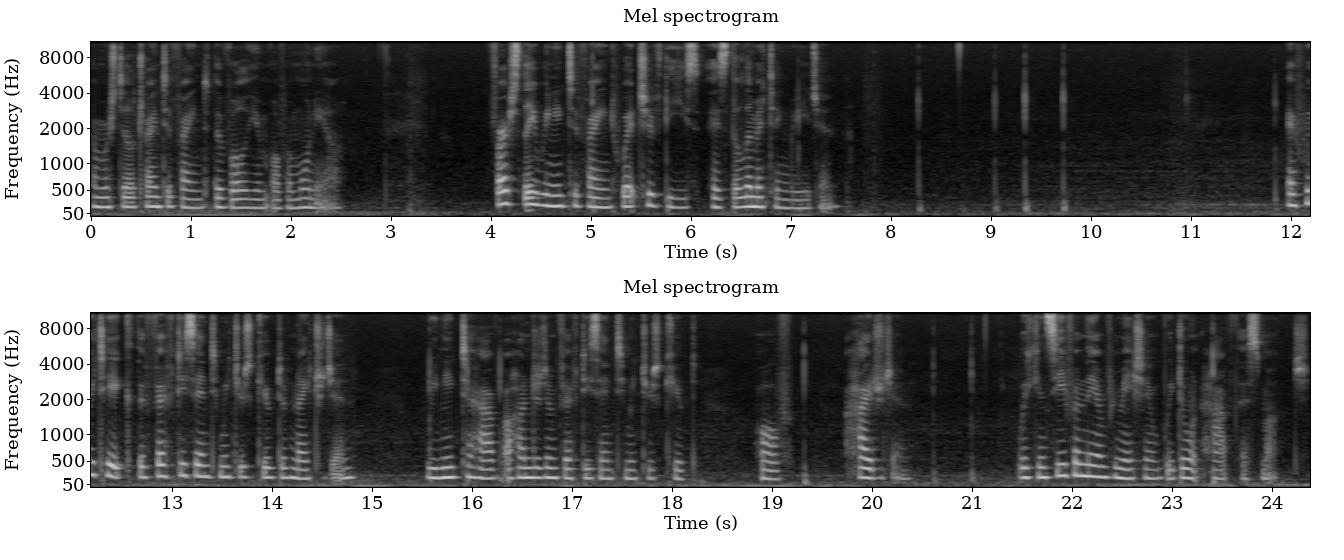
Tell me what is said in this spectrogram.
and we're still trying to find the volume of ammonia. Firstly, we need to find which of these is the limiting reagent. If we take the 50 centimetres cubed of nitrogen, we need to have 150 centimetres cubed of hydrogen. We can see from the information we don't have this much.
